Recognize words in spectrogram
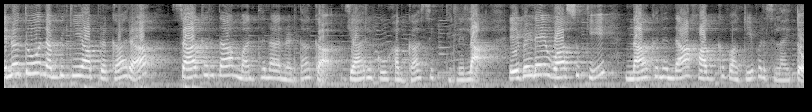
ಇನ್ನೊಂದು ನಂಬಿಕೆಯ ಪ್ರಕಾರ ಸಾಗರದ ಮಂಥನ ನಡೆದಾಗ ಯಾರಿಗೂ ಹಗ್ಗ ಸಿಗ್ತಿರ್ಲಿಲ್ಲ ಈ ವೇಳೆ ವಾಸುಕಿ ನಾಗನನ್ನ ಹಗ್ಗವಾಗಿ ಬಳಸಲಾಯಿತು.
